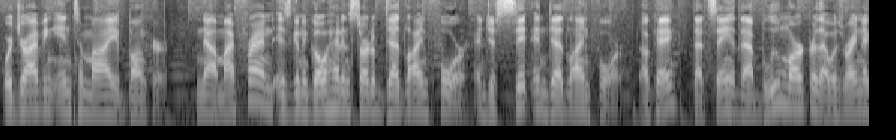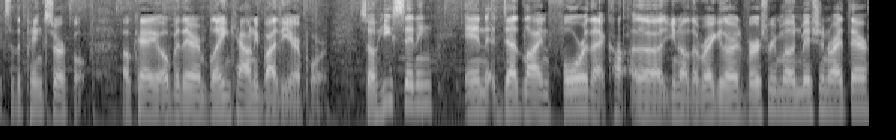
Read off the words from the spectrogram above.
we're driving into my bunker. Now, my friend is going to go ahead and start up deadline four and just sit in deadline four. Okay, that same that blue marker that was right next to the pink circle. Okay, over there in Blaine County by the airport. So he's sitting in deadline four, that uh, you know the regular adversary mode mission right there.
